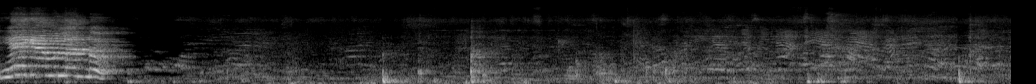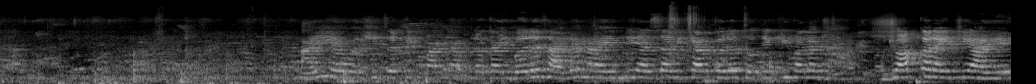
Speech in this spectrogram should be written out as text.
हे घ्या आई पीक पाणी आपलं काही बरं झालं नाही. मी असा विचार करत होते की मला जॉब करायची आहे.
